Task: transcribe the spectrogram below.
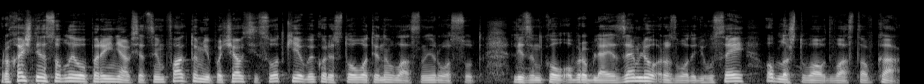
Прохач не особливо перейнявся цим фактом і почав ці сотки використовувати на власний розсуд. Лізенков обробляє землю, розводить гусей, облаштував два ставка.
